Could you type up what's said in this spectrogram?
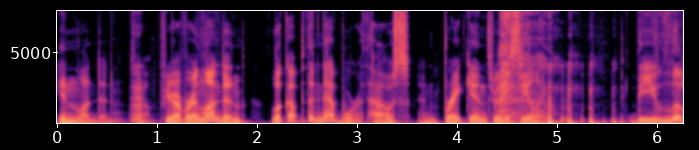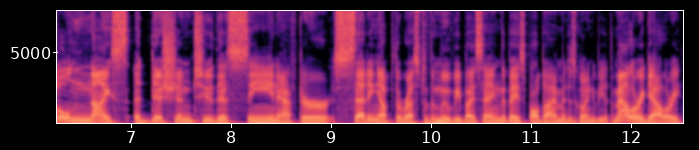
in London. So hmm. if you're ever in London, look up the Knebworth House and break in through the ceiling. The little nice addition to this scene after setting up the rest of the movie by saying the baseball diamond is going to be at the Mallory Gallery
